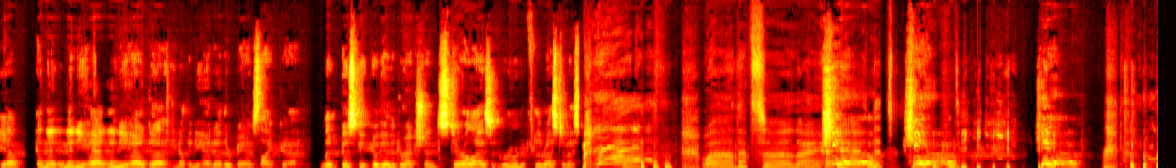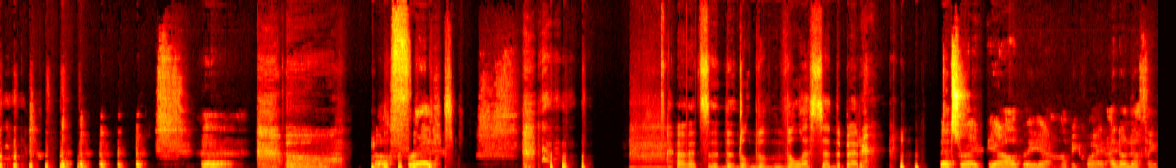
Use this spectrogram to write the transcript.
Yeah. And then and then you had then you had uh, you know then you had other bands like uh, Limp Bizkit go the other direction and sterilize it and ruin it for the rest of us. well, that's uh, I, I- Yeah, I- that's yeah. Uh, oh. oh, Fred. Uh, that's the, the the the less said the better. That's right. Yeah. I'll, yeah. I'll be quiet. I know nothing.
